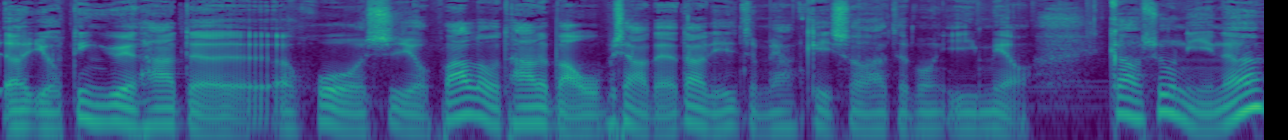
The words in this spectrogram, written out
呃有订阅他的，呃，或是有 follow 他的吧，我不晓得到底是怎么样可以收到这封 email，告诉你呢，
